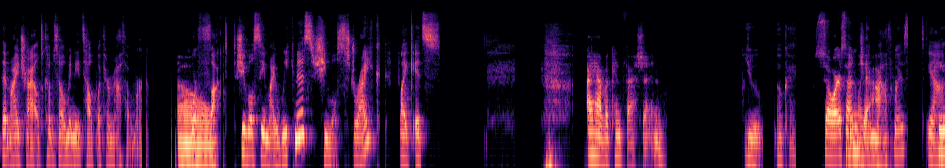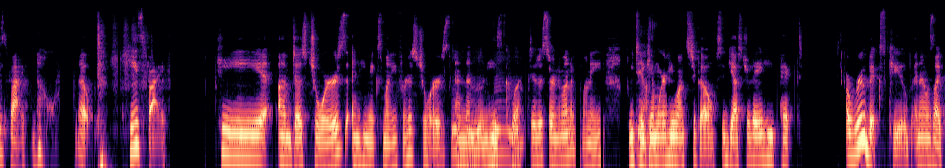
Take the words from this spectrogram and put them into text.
that my child comes home and needs help with her math homework. Oh. We're fucked. She will see my weakness. She will strike. Like it's. I have a confession. You okay? So our son like Jack, math whiz. Yeah, he's five. No, no, he's five. He um, does chores and he makes money for his chores. Mm-hmm, and then when he's mm-hmm. collected a certain amount of money, we take yeah. him where he wants to go. So yesterday he picked a Rubik's Cube. And I was like,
